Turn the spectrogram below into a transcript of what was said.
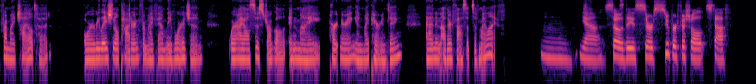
from my childhood or a relational pattern from my family of origin where I also struggle in my partnering and my parenting and in other facets of my life. Mm, yeah. So these are superficial stuff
